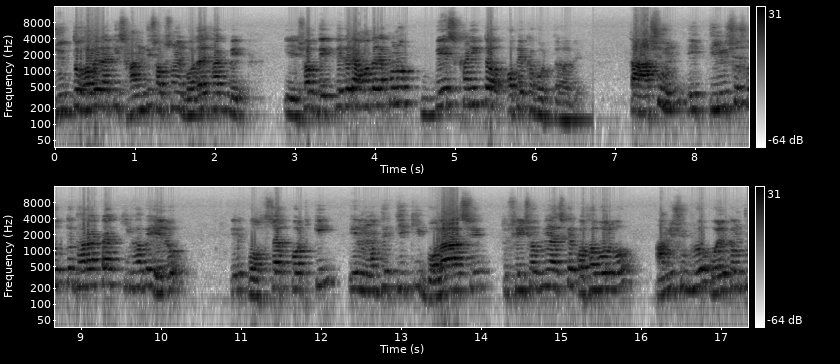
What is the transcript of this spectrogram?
যুদ্ধ হবে নাকি শান্তি সবসময় বজায় থাকবে? এসব দেখতে গেলে আমাদের এখনও বেশ খানিকটা অপেক্ষা করতে হবে। তা আসুন, এই তিনশো সত্তর ধারাটা কীভাবে এলো? এর পশ্চাৎপট কি? এর মধ্যে কি কি বলা আছে? তো সেই সব নিয়ে আজকে কথা বলব। আমি শুভ্র, ওয়েলকাম টু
